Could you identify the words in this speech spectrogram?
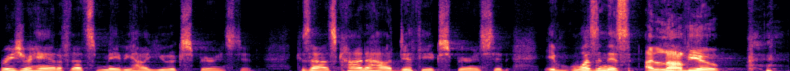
Raise your hand if that's maybe how you experienced it. Because that's kind of how Dithi experienced it. It wasn't this, I love you.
